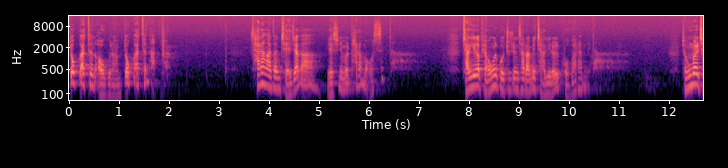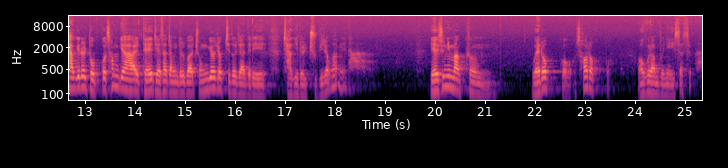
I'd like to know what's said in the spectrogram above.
똑같은 억울함, 똑같은 아픔. 사랑하던 제자가 예수님을 팔아먹었습니다. 자기가 병을 고쳐준 사람이 자기를 고발합니다. 정말 자기를 돕고 섬겨야 할 대제사장들과 종교적 지도자들이 자기를 죽이려고 합니다. 예수님만큼 외롭고 서럽고 억울한 분이 있었을까요?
